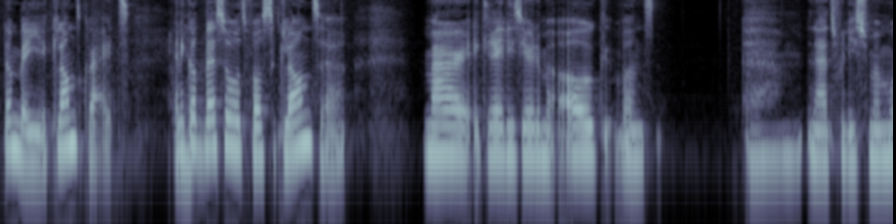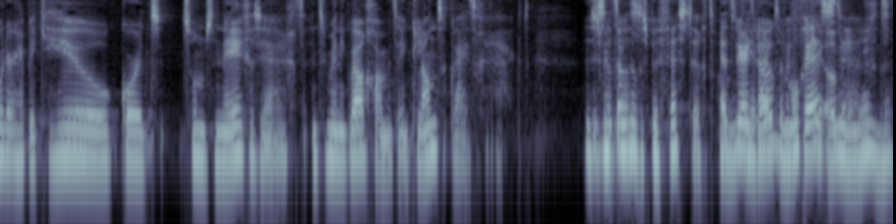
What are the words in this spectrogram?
dan ben je je klant kwijt. En ik had best wel wat vaste klanten. Maar ik realiseerde me ook, want ehm, na het verlies van mijn moeder heb ik heel kort soms nee gezegd. En toen ben ik wel gewoon meteen klanten kwijtgeraakt. Dus, dus het werd dat ook nog eens bevestigd. Het werd die ruimte ook mocht je ook niet bevestigd.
